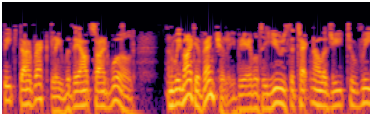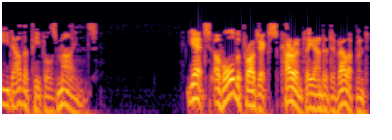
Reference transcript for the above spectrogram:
speak directly with the outside world, and we might eventually be able to use the technology to read other people's minds. Yet, of all the projects currently under development,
